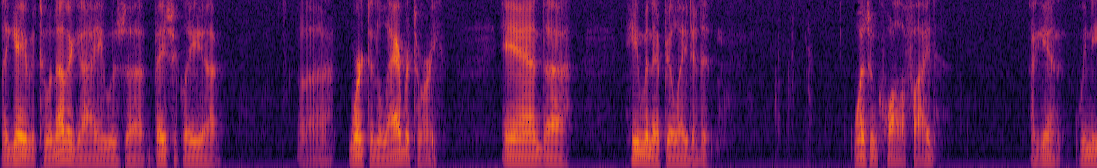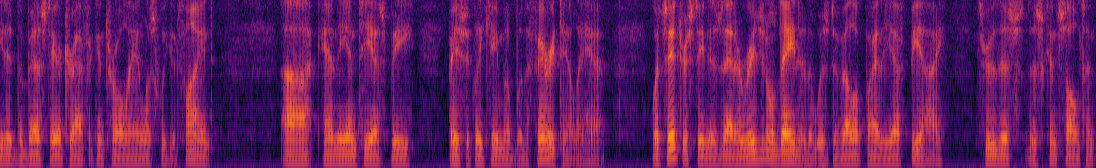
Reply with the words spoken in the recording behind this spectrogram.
they gave it to another guy who was uh, basically uh, uh, worked in the laboratory, and uh, he manipulated it. Wasn't qualified. Again, we needed the best air traffic control analyst we could find, uh, and the NTSB basically came up with a fairy tale they had. What's interesting is that original data that was developed by the FBI through this, this consultant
